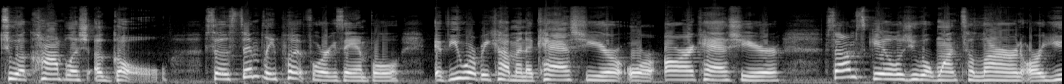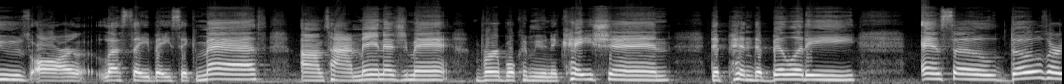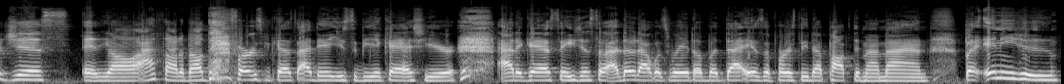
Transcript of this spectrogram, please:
to accomplish a goal. So, simply put, for example, if you were becoming a cashier or are a cashier, some skills you will want to learn or use are, let's say, basic math, um, time management, verbal communication, dependability. And so those are just, and y'all, I thought about that first because I did used to be a cashier at a gas station. So I know that was random, but that is the first thing that popped in my mind. But anywho,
